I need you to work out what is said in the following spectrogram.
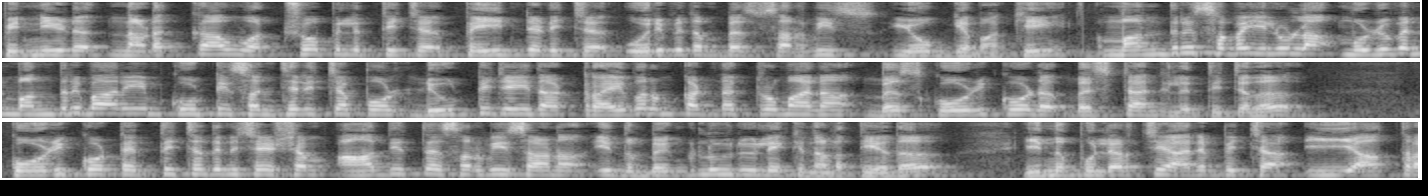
പിന്നീട് നടക്കാവ് വർക്ക്ഷോപ്പിലെത്തിച്ച് പെയിന്റ് അടിച്ച് ഒരുവിധം ബസ് സർവീസ് യോഗ്യമാക്കി. മന്ത്രിസഭയിലുള്ള മുഴുവൻ മന്ത്രിമാരെയും കൂട്ടി സഞ്ചരിച്ചപ്പോൾ ഡ്യൂട്ടി ചെയ്ത ഡ്രൈവറും കണ്ടക്ടറുമാണ് ബസ് കോഴിക്കോട് ബസ് സ്റ്റാൻഡിലെത്തിച്ചത്. കോഴിക്കോട്ട് എത്തിച്ചതിന് ശേഷം ആദ്യത്തെ സർവീസാണ് ഇന്ന് ബംഗളൂരുവിലേക്ക് നടത്തിയത്. ഇന്ന് പുലർച്ചെ ആരംഭിച്ച ഈ യാത്ര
